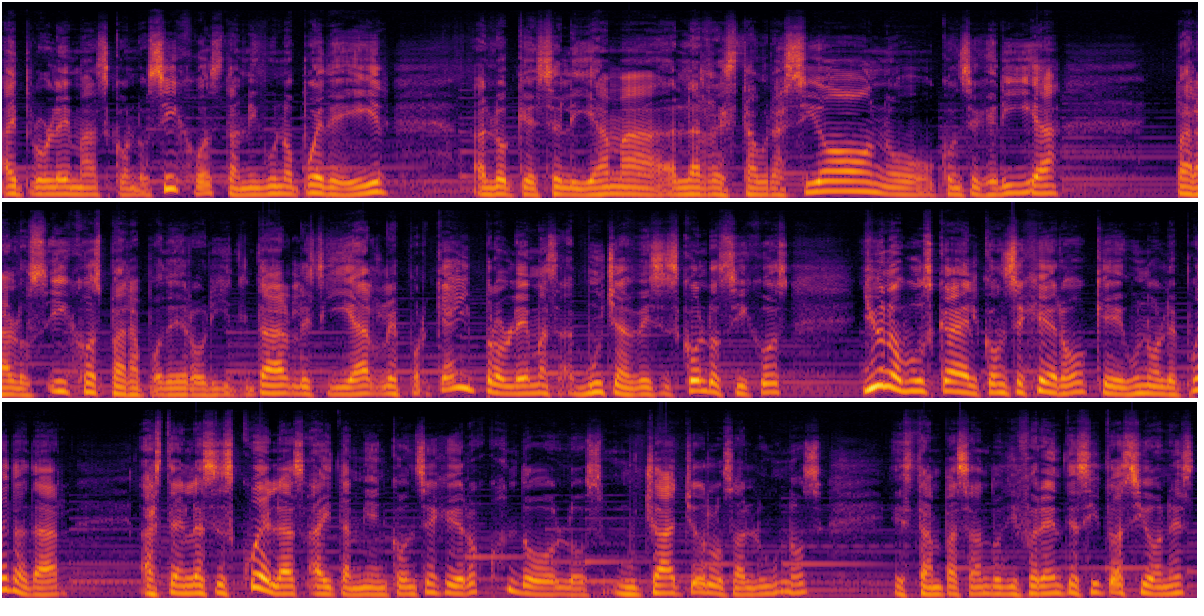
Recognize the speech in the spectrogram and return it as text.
hay problemas con los hijos, también uno puede ir a lo que se le llama la restauración o consejería para los hijos para poder orientarles, guiarles, porque hay problemas muchas veces con los hijos y uno busca el consejero que uno le pueda dar. Hasta en las escuelas hay también consejeros cuando los muchachos, los alumnos están pasando diferentes situaciones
